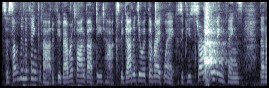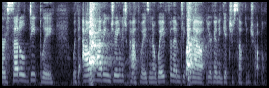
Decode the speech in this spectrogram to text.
So something to think about if you've ever thought about detox. We got to do it the right way because if you start moving things that are settled deeply without having drainage pathways and a way for them to get out, you're going to get yourself in trouble.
